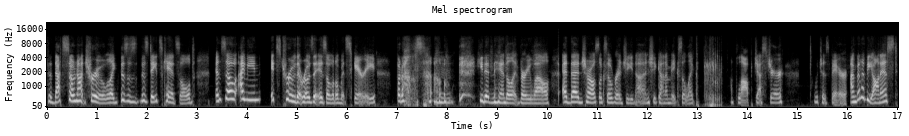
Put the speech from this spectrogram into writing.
th- that's so not true. Like, this is, this date's canceled. And so, I mean, it's true that Rosa is a little bit scary, but also Mhm. he didn't handle it very well. And then Charles looks over at Gina and she kind of makes a like a flop gesture, which is fair. I'm going to be honest.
